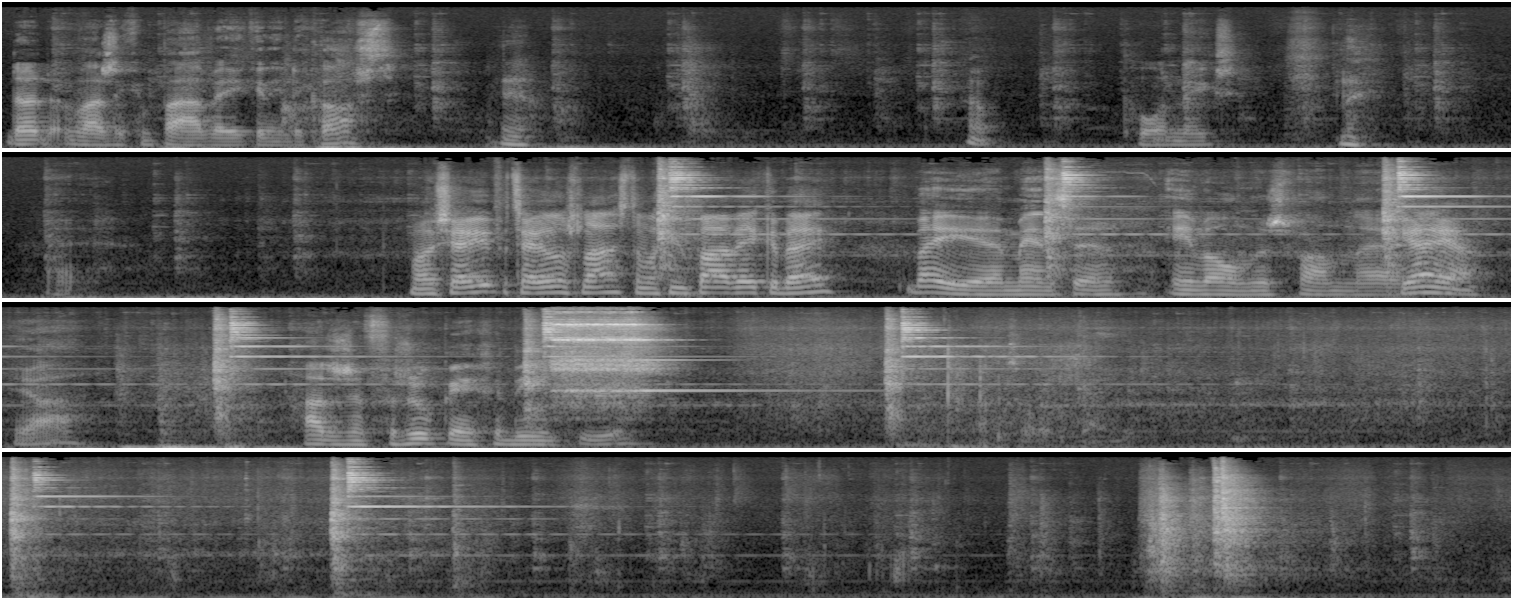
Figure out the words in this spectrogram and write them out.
Daar was ik een paar weken in de kast. Ja. Oh. Ik hoor niks. Maar wat zei je, wat zei je als laatste? Dan was u een paar weken bij? Bij eh, mensen, inwoners van. eh, ja. Ja, ja. Hadden ze een verzoek ingediend hier.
